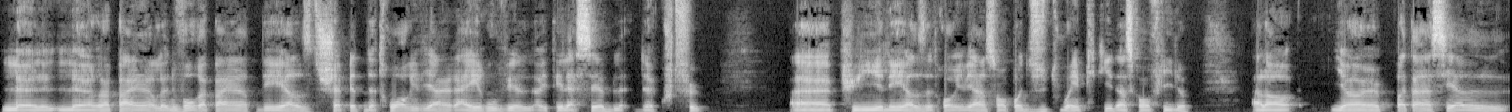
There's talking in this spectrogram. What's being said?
le, le, repère, le nouveau repère des Hells du chapitre de Trois-Rivières à Hérouville a été la cible de coups de feu. Euh, puis les Hells de Trois-Rivières sont pas du tout impliqués dans ce conflit-là. Alors, il y a un potentiel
